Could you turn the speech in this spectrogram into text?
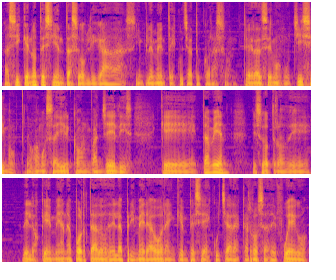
Así que no te sientas obligada, simplemente escucha tu corazón. Te agradecemos muchísimo. Nos vamos a ir con Vangelis, que también es otro de, de los que me han aportado desde la primera hora en que empecé a escuchar a Carrozas de Fuego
